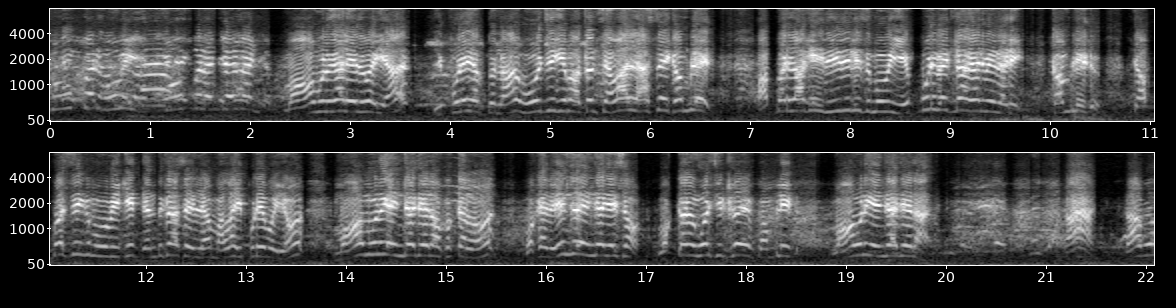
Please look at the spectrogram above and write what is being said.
సూపర్ మూవీ సూపర్ ఎంజాయ్మెంట్ మామూలుగా లేదు అయ్యా. ఇప్పుడే చెప్తున్నా ఓజీకి మాత్రం సవాల్ వేస్తాయి కంప్లీట్. అప్పటిదాకా ఈ రిలీజ్ మూవీ ఎప్పుడు పెట్టినా కానీ మీద రెడీ. కంప్లీట్. గబ్బర్ సింగ్ మూవీకి టెన్త్ క్లాస్ వెళ్ళాం మళ్ళీ ఇప్పుడే పోయాం. మామూలుగా ఎంజాయ్ చేయాలి ఒక్కొక్కరం ఒక రేంజ్లో ఎంజాయ్ చేసాం. ఒక్కరం కూడా సీట్లో కంప్లీట్. మామూలుగా ఎంజాయ్ చేయాలి? రాబో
